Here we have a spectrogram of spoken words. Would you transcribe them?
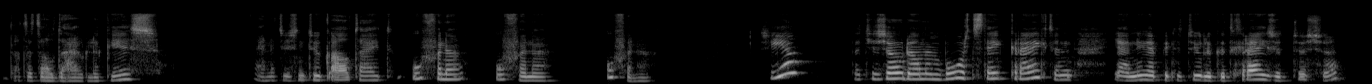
dat het al duidelijk is. En het is natuurlijk altijd oefenen oefenen oefenen. Zie je? Dat je zo dan een boordsteek krijgt. En ja nu heb je natuurlijk het grijze tussen.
